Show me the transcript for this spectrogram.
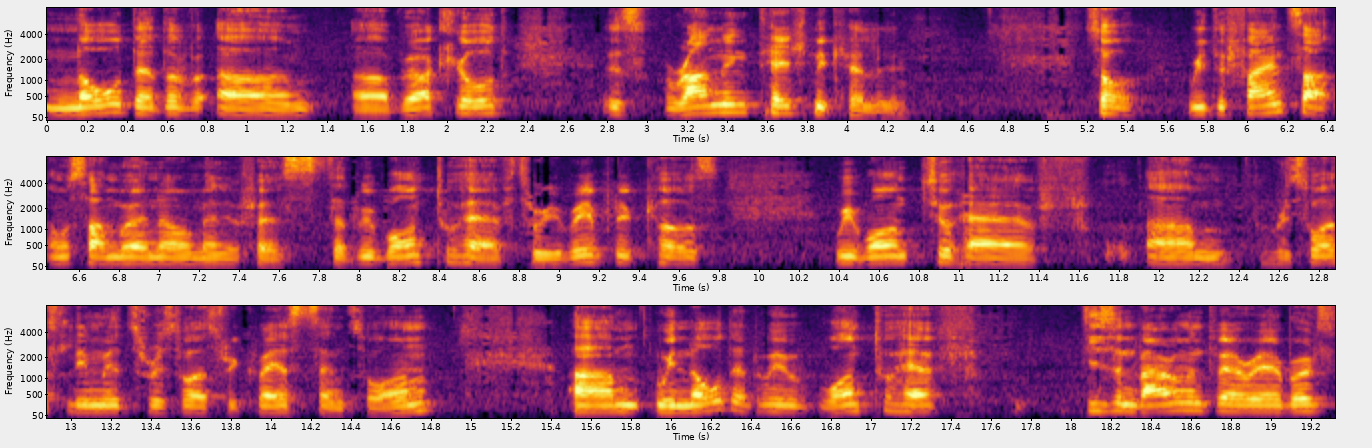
know that a, um, a workload is running technically. So we define so- somewhere in our manifest that we want to have three replicas, we want to have um, resource limits, resource requests, and so on. Um, we know that we want to have these environment variables,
